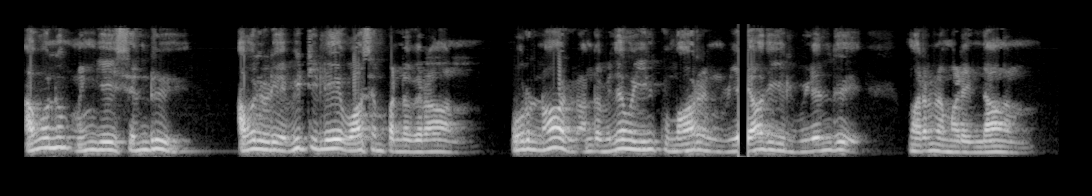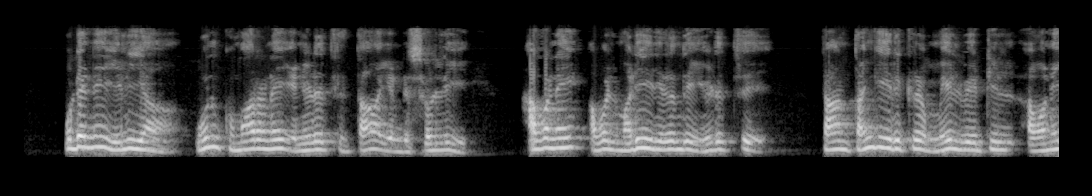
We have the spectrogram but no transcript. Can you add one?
அவனும் அங்கே சென்று அவளுடைய வீட்டிலே வாசம் பண்ணுகிறான். ஒரு நாள் அந்த விதவையின் குமாரன் வியாதியில் விழுந்து மரணம் அடைந்தான் உடனே எலியா உன் குமாரனை என்னிடத்தில் தா என்று சொல்லி அவனை அவள் மடியிலிருந்து எடுத்து தான் தங்கி இருக்கிற மேல் வீட்டில் அவனை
